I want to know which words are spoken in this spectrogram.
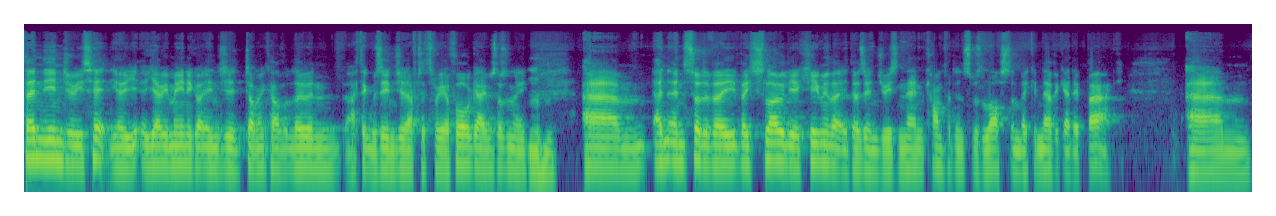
then the injuries hit. You know, Yerry Mina got injured. Dominic Calvert-Lewin, I think, was injured after three or four games, wasn't he? Mm-hmm. Um, and and sort of they they slowly accumulated those injuries, and then confidence was lost, and they could never get it back. Um,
